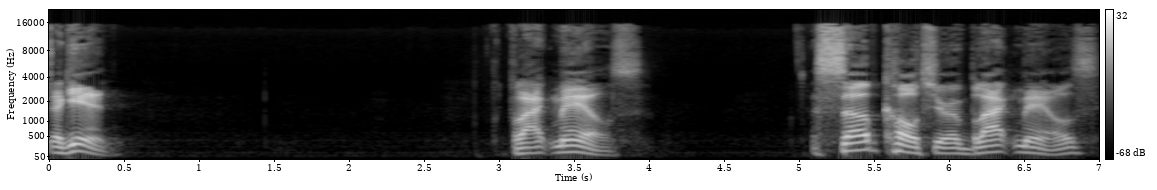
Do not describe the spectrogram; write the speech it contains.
Again, black males, a subculture of black males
